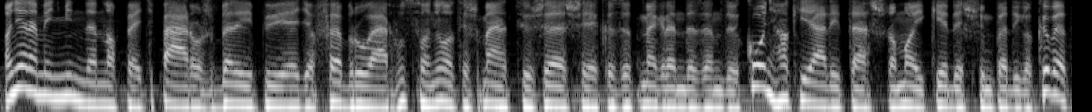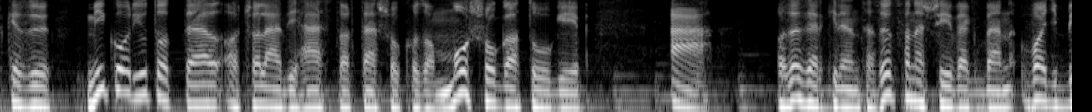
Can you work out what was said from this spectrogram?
A nyeremény minden nap egy páros belépőjegy a február 28 és március 1 között megrendezendő konyha kiállításra. Mai kérdésünk pedig a következő. Mikor jutott el a családi háztartásokhoz a mosogatógép? A. Az 1950-es években, vagy B.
